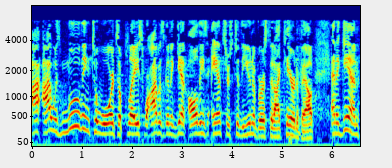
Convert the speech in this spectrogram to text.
I, I was moving towards a place where I was going to get all these answers to the universe that I cared about. And again,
